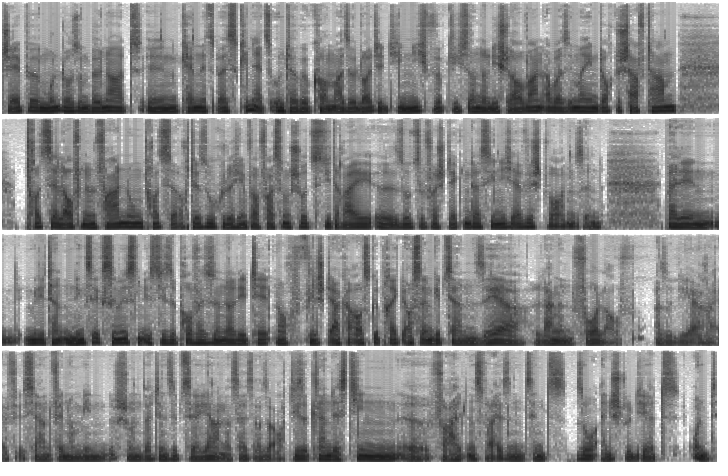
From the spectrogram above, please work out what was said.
Jape, Mundlos und Böhnhardt in Chemnitz bei Skinheads untergekommen. Also Leute, die nicht wirklich sonderlich schlau waren, aber es immerhin doch geschafft haben, trotz der laufenden Fahndungen, trotz auch der Suche durch den Verfassungsschutz, die drei äh, so zu verstecken, dass sie nicht erwischt worden sind. Bei den militanten Linksextremisten ist diese Professionalität noch viel stärker ausgeprägt. Außerdem gibt es ja einen sehr langen Vorlauf. Also die RAF ist ja ein Phänomen schon seit den 70er Jahren. Das heißt also auch diese clandestinen äh, Verhaltensweisen sind so einstudiert. Und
